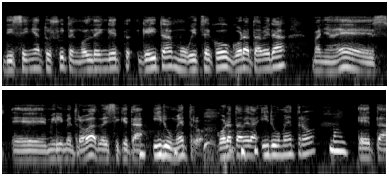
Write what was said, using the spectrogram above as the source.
diseinatu zuten Golden Gate mugitzeko gora eta bera, baina ez e, milimetro bat, baizik eta iru metro. Gora eta bera iru metro, bai. eta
